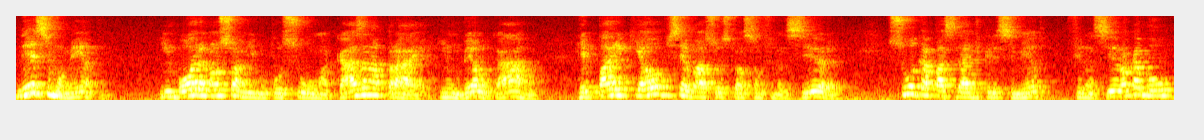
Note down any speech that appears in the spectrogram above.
Nesse momento, embora nosso amigo possua uma casa na praia e um belo carro, Repare que ao observar sua situação financeira, sua capacidade de crescimento financeiro acabou.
